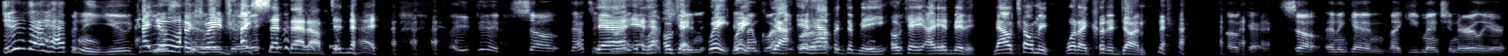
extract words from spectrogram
Didn't that happen to you? I knew I was waiting. I set that up, didn't I? You did. So that's a Yeah, it ha- okay. Wait, wait. Yeah, it up. happened to me. Okay, I admit it. Now tell me what I could have done. okay so and again like you mentioned earlier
